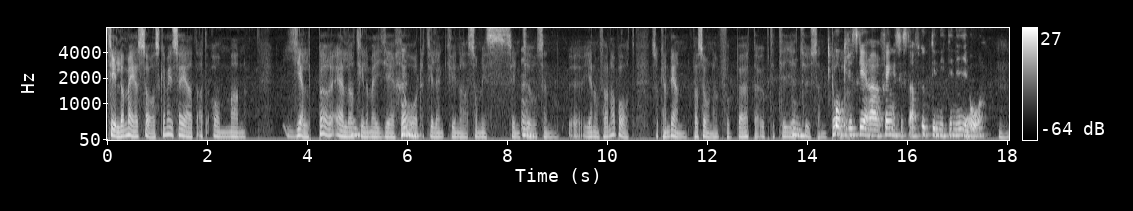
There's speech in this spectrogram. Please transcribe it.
till och med så ska man ju säga att, att om man hjälper eller mm. till och med ger mm. råd till en kvinna som i sin tur mm. sen eh, genomför en abort så kan den personen få böta upp till 10 000 mm. dollar. Och riskerar fängelsestraff upp till 99 år. Mm.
